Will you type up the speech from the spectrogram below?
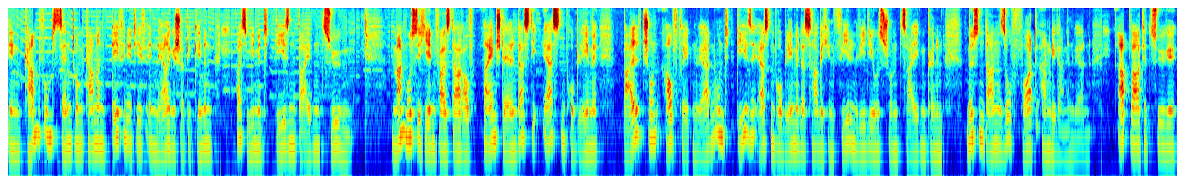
Den Kampf ums Zentrum kann man definitiv energischer beginnen als wie mit diesen beiden Zügen. Man muss sich jedenfalls darauf einstellen, dass die ersten Probleme bald schon auftreten werden und diese ersten Probleme, das habe ich in vielen Videos schon zeigen können, müssen dann sofort angegangen werden. Abwartezüge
